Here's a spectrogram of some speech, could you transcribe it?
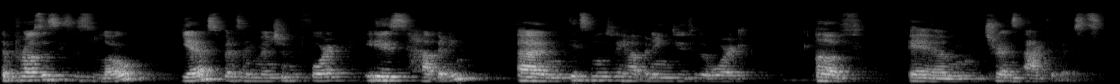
The process is slow, Yes, but as I mentioned before, it is happening and it's mostly happening due to the work of um, trans activists.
